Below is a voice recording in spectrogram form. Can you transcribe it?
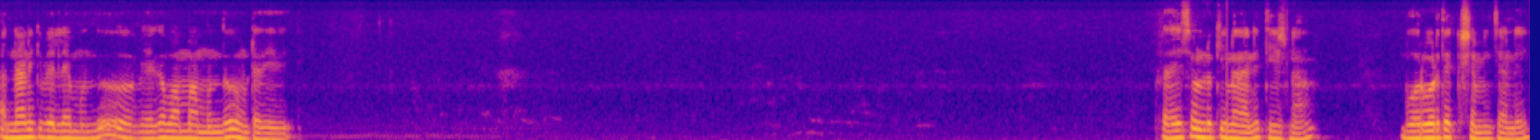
అన్నానికి వెళ్ళే ముందు వేగబొమ్మ ముందు ఉంటుంది ఇది. ప్రదేశం లుకింగ్ అని తీసిన. బోర్ కొడితే క్షమించండి.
